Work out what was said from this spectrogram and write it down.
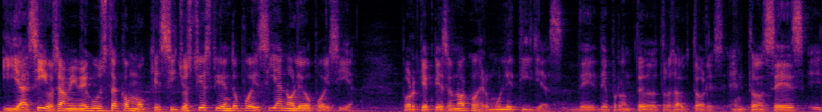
Y así, o sea, a mí me gusta como que si yo estoy escribiendo poesía, no leo poesía porque empiezo a coger muletillas de, de, pronto de otros autores. Entonces eh,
